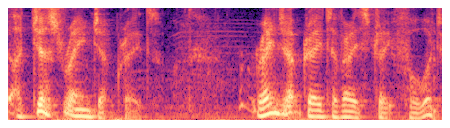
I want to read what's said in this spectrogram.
are just range upgrades. Range upgrades are very straightforward.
